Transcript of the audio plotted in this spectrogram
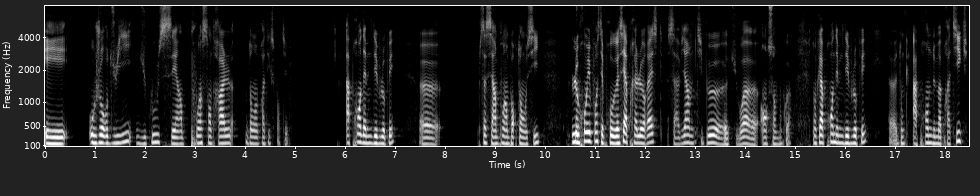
Et aujourd'hui, du coup, c'est un point central dans ma pratique sportive. Apprendre à me développer, ça, c'est un point important aussi. Le premier point, c'était progresser. Après, le reste, ça vient un petit peu, tu vois, ensemble, quoi. Donc, apprendre et me développer. donc, apprendre de ma pratique,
